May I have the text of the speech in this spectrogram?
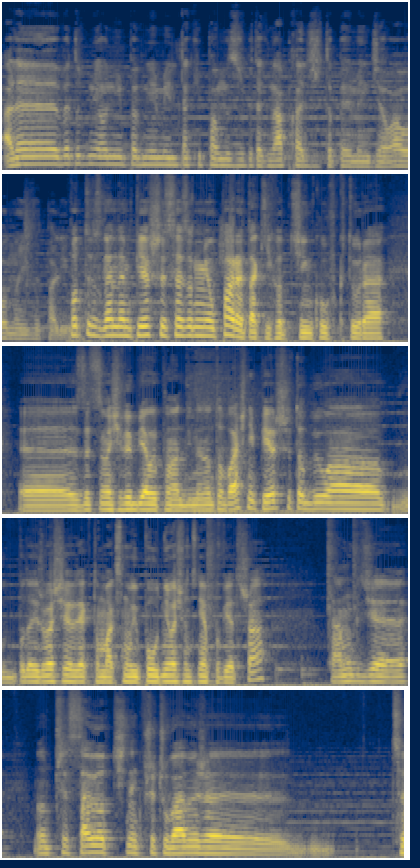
ale według mnie oni pewnie mieli taki pomysł, żeby tak napchać, że to pewnie działało, no i wypaliło. Pod tym względem pierwszy sezon miał parę takich odcinków, które e, zdecydowanie się wybijały ponad inne. No to właśnie pierwszy to była, bodajże właśnie jak to Max mówił, południowa świątynia powietrza. Tam, gdzie no, przez cały odcinek przeczuwamy, że co,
